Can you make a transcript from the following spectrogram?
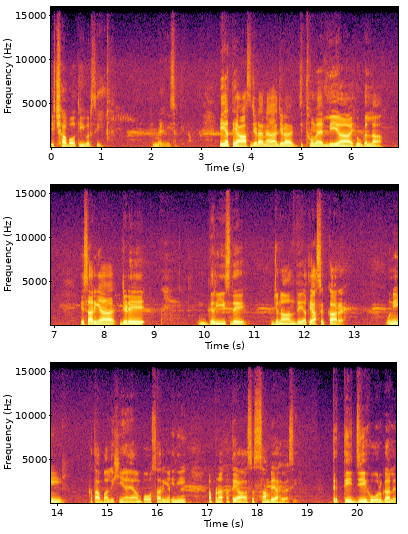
ਇੱਛਾ ਬਹੁਤ ਤੀਵਰ ਸੀ, ਫਿਰ ਮਿਲ ਨਹੀਂ ਸਕਿਆ। ਇਹ ਇਤਿਹਾਸ ਜਿਹੜਾ ਨਾ, ਜਿਹੜਾ ਜਿੱਥੋਂ ਮੈਂ ਲਿਆ ਇਹੋ ਗੱਲਾਂ ਇਹ ਸਾਰੀਆਂ ਜਿਹੜੇ ਗਰੀਸ ਦੇ ਯੂਨਾਨ ਦੇ ਇਤਿਹਾਸਕ ਘਰ ਹੈ, ਉਨੀ ਕਿਤਾਬਾਂ ਲਿਖੀਆਂ ਆ, ਬਹੁਤ ਸਾਰੀਆਂ ਇਨੀ ਆਪਣਾ ਇਤਿਹਾਸ ਸਾਂਭਿਆ ਹੋਇਆ ਸੀ। ਤੇ ਤੀਜੀ ਹੋਰ ਗੱਲ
